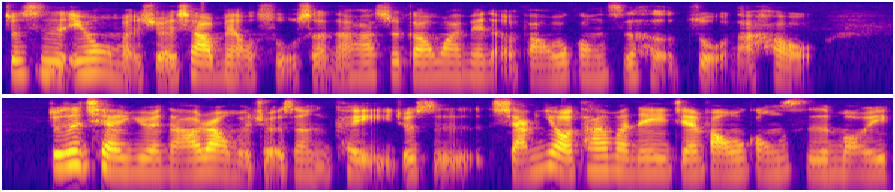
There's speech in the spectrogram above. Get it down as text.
就是因为我们学校没有宿舍，然后是跟外面的房屋公司合作，然后就是签约，然后让我们学生可以就是享有他们那一间房屋公司某一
